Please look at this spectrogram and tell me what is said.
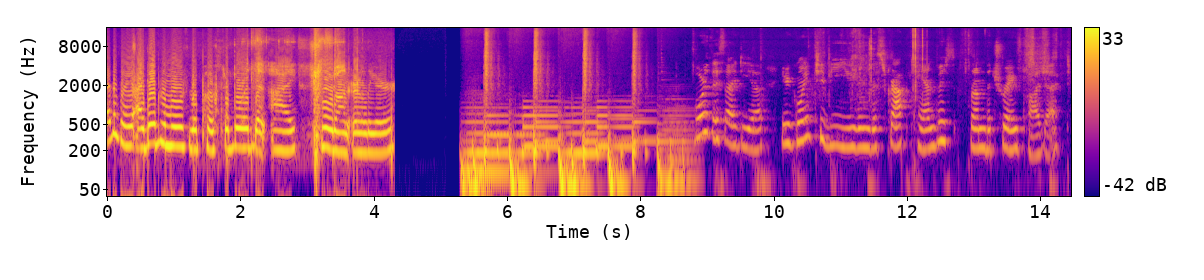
By the way, I did remove the poster board that I glued on earlier. For this idea, you're going to be using the scrap canvas from the tray project.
